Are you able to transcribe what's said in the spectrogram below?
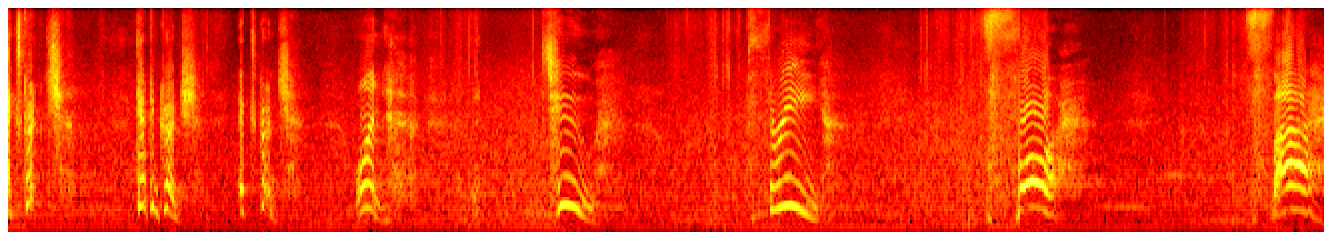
X crunch, Captain Crunch, X crunch. One, two, three, four, five,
